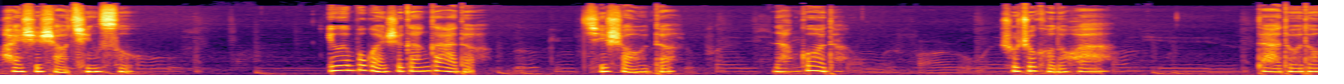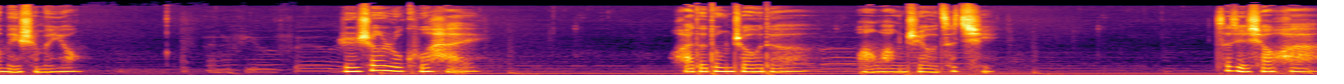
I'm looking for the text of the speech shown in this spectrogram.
坏事少倾诉。因为不管是尴尬的、棘手的、难过的，说出口的话，大多都没什么用。人生如苦海，划得动舟的往往只有自己，自己消化，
